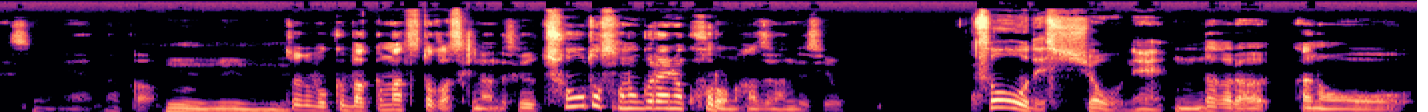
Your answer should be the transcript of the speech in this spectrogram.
ですよね。なんか、うんうんうんちょうど僕、幕末とか好きなんですけど、ちょうどそのぐらいの頃のはずなんですよ。そうでしょうね。うんだから、あのー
